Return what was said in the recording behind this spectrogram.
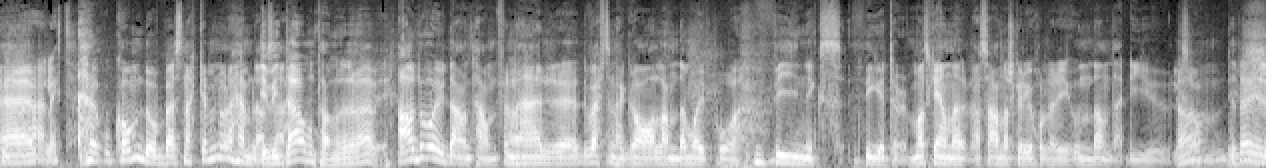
Gud, vad Eh, härligt. och kom då och började snacka med några hemlösa. Är vi downtown eller var är vi? Ja, då var vi downtown för den här, eh, det var efter den här galan, den var ju på Phoenix Theater. Man ska gärna, alltså annars ska du ju hålla dig undan där. Det är ju liksom, det, där är liksom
